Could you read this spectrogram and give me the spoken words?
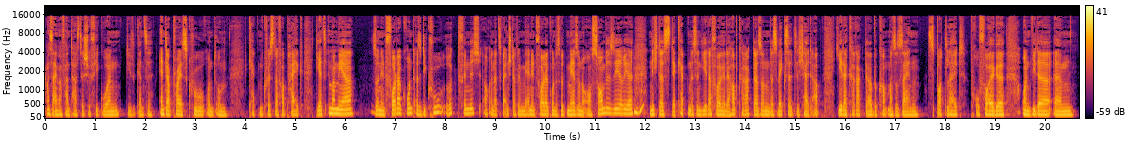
Das sind einfach fantastische Figuren, diese ganze Enterprise Crew rund um Captain Christopher Pike, die jetzt immer mehr so in den Vordergrund. Also die Crew rückt, finde ich, auch in der zweiten Staffel mehr in den Vordergrund. Es wird mehr so eine Ensemble-Serie. Mhm. Nicht, dass der Captain ist in jeder Folge der Hauptcharakter, sondern das wechselt sich halt ab. Jeder Charakter bekommt mal so seinen Spotlight pro Folge und wieder ähm,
